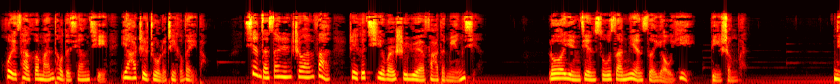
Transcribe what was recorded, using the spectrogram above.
烩菜和馒头的香气压制住了这个味道。现在三人吃完饭，这个气味是越发的明显。罗隐见苏三面色有异，低声问：“你，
